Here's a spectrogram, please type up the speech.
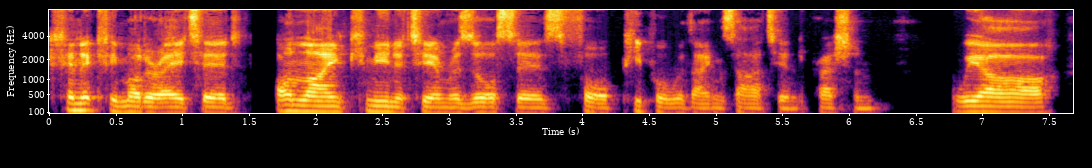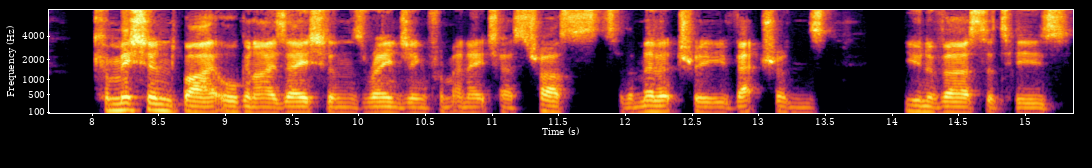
clinically moderated online community and resources for people with anxiety and depression. We are commissioned by organizations ranging from NHS trusts to the military, veterans, universities,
